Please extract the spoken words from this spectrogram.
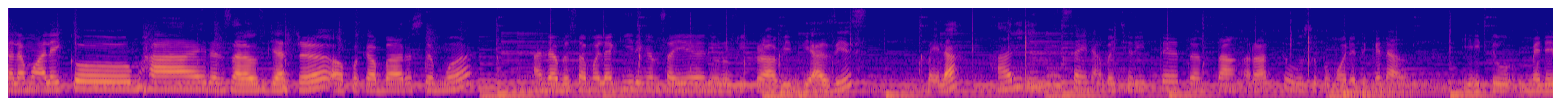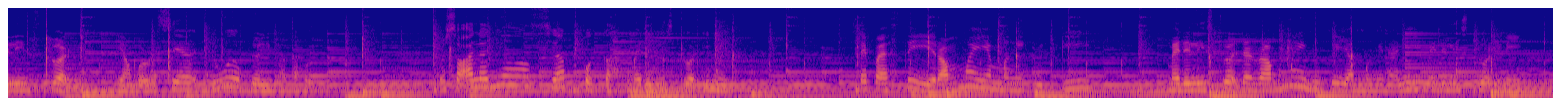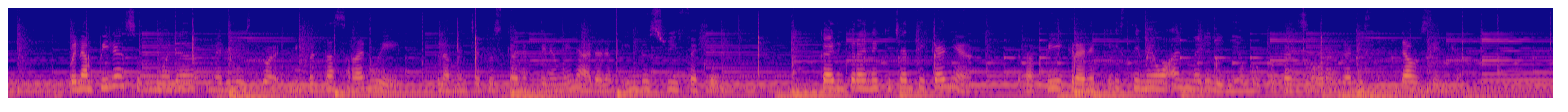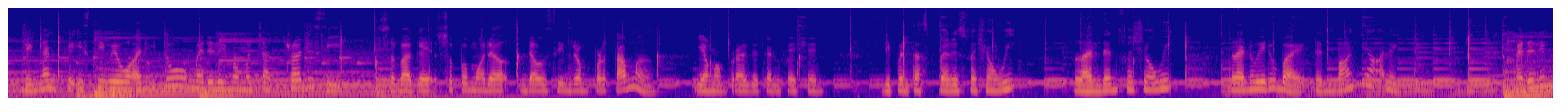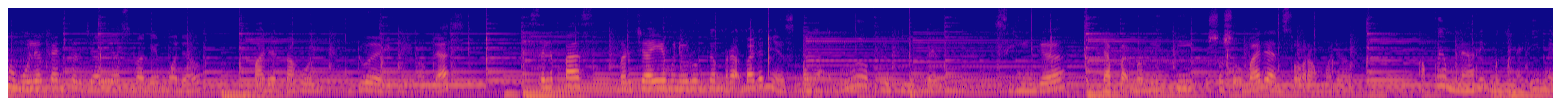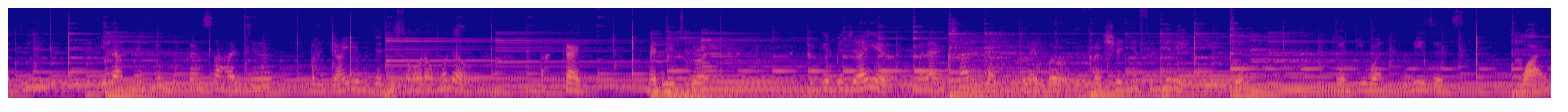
Assalamualaikum. Hai dan salam sejahtera. Apa khabar semua? Anda bersama lagi dengan saya Nurul Fikrah binti Aziz. Baiklah, hari ini saya nak bercerita tentang ratu supermodel terkenal iaitu Madeline Stewart yang berusia 25 tahun. Persoalannya, siapakah Madeline Stewart ini? Saya pasti ramai yang mengikuti Madeline Stewart dan ramai juga yang mengenali Madeline Stewart ini. Penampilan supermodel Madeline Stewart di pentas runway telah mencetuskan fenomena dalam industri fashion. Bukan kerana kecantikannya, tetapi kerana keistimewaan Madeline yang merupakan seorang gadis Down syndrome. Dengan keistimewaan itu, Madeline memecah tradisi sebagai supermodel Down syndrome pertama yang memperagakan fashion di pentas Paris Fashion Week London Fashion Week, Runway Dubai dan banyak lagi. Madeline memulakan kerjaya sebagai model pada tahun 2015 selepas berjaya menurunkan berat badannya sebanyak 20 kg sehingga dapat memiliki sosok badan seorang model. Apa yang menarik mengenai Madeline ialah Madeline bukan sahaja berjaya menjadi seorang model. Bahkan Madeline Stewart juga berjaya melancarkan label fashionnya sendiri iaitu 21 Reasons Why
